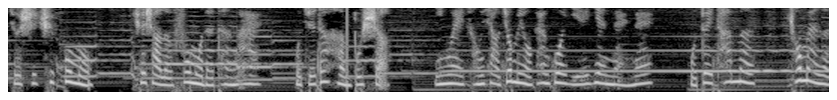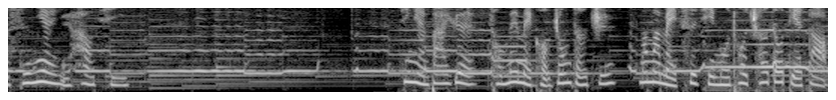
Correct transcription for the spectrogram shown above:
就失去父母，缺少了父母的疼爱，我觉得很不舍。因为从小就没有看过爷爷奶奶，我对他们充满了思念与好奇。今年八月，从妹妹口中得知，妈妈每次骑摩托车都跌倒，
